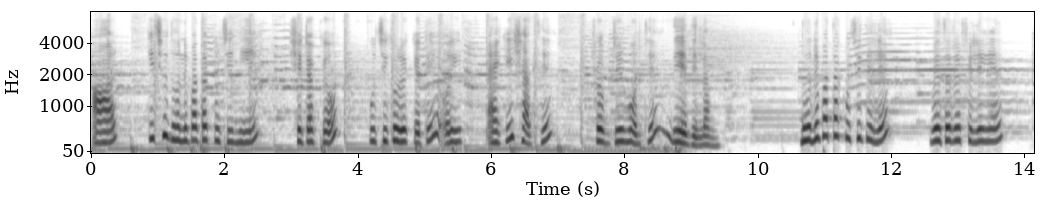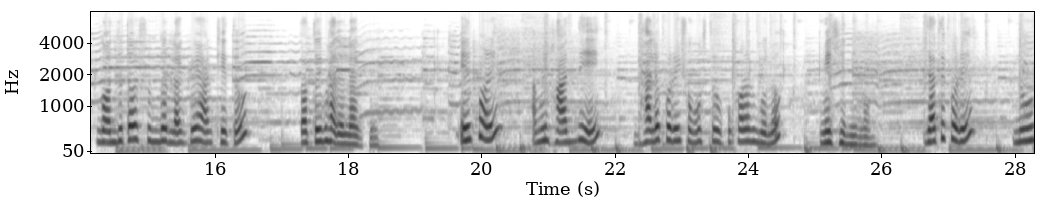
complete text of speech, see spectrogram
আর কিছু ধনেপাতা কুচি নিয়ে সেটাকেও কুচি করে কেটে ওই একই সাথে সবজির মধ্যে দিয়ে দিলাম। ধনেপাতা কুচি দিলে ভেতরে ফিলিংয়ের গন্ধটাও সুন্দর লাগবে আর খেতেও ততই ভালো লাগবে। এরপরে আমি হাত দিয়ে ভালো করে সমস্ত উপকরণগুলো মেখে নিলাম। যাতে করে নুন,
